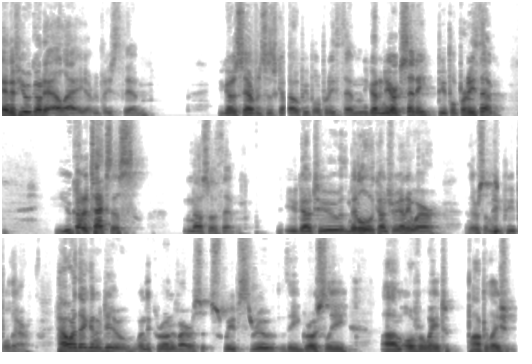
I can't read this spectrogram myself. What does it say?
And if you would go to LA, everybody's thin. You go to San Francisco, people are pretty thin. You go to New York City, people are pretty thin. You go to Texas, not so thin. You go to the middle of the country anywhere, and there's some big people there. How are they going to do when the coronavirus sweeps through the grossly um, overweight population?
